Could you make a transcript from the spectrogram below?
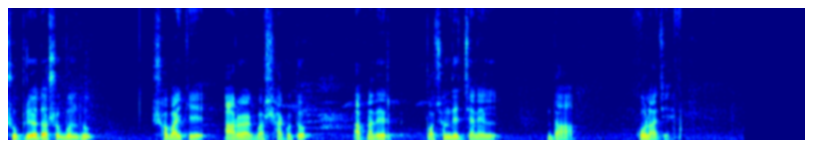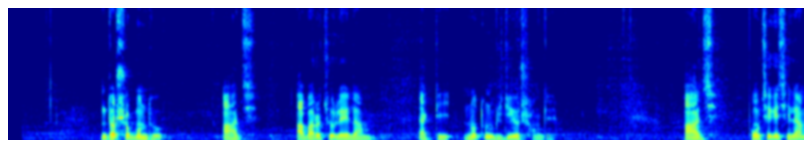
সুপ্রিয় দর্শক বন্ধু, সবাইকে আরও একবার স্বাগত আপনাদের পছন্দের চ্যানেল দা কোলাজে। দর্শক বন্ধু, আজ আবারও চলে এলাম একটি নতুন ভিডিওর সঙ্গে। আজ পৌঁছে গেছিলাম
